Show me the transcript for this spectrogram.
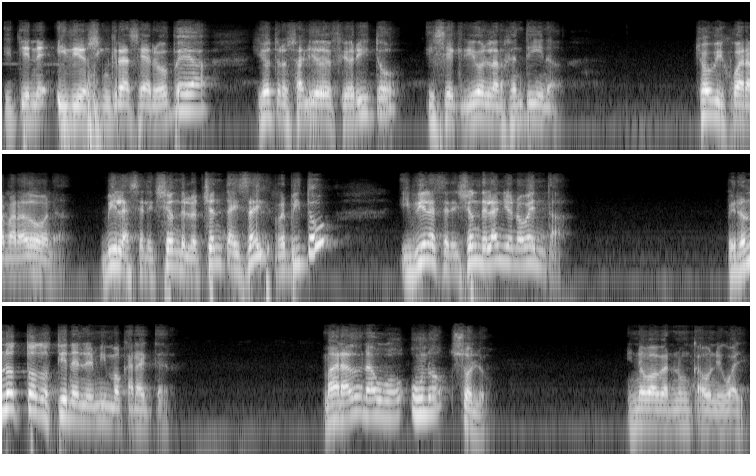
y tiene idiosincrasia europea y otro salió de Fiorito y se crió en la Argentina. Yo vi jugar a Maradona, vi la selección del 86, repito, y vi la selección del año 90. Pero no todos tienen el mismo carácter. Maradona hubo uno solo. Y no va a haber nunca uno igual.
